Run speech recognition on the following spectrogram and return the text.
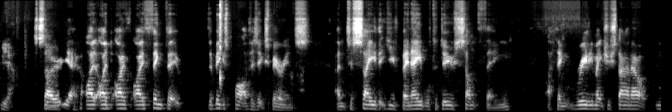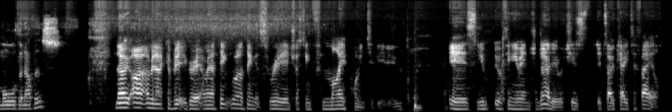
Yeah. So yeah, I I I, I think that the biggest part of his experience and to say that you've been able to do something, I think really makes you stand out more than others. No, I, I, mean I completely agree. I mean I think one of the things that's really interesting from my point of view is you the thing you mentioned earlier, which is it's okay to fail.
